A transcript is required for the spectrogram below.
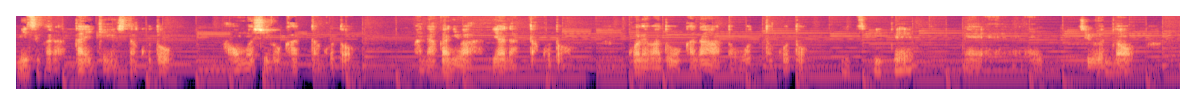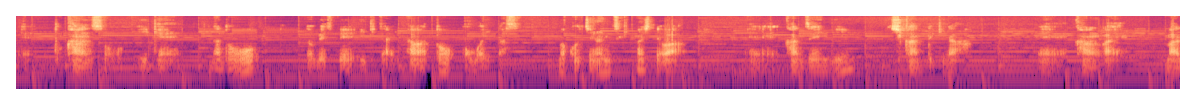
自ら体験したこと、まあ面白かったこと、まあ中には嫌だったこと、これはどうかなと思ったことについて、えー自分の、えーと感想、意見などを述べていきたいなと思います。まあ、こちらにつきましては、えー完全に主観的な、え考え、まあ、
